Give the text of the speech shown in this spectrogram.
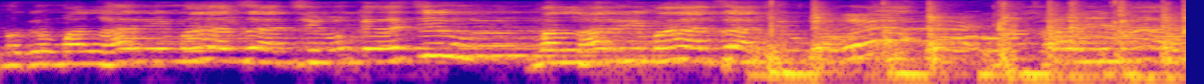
मग मल्हारी माझा जीव ग जीव मल्हारी माझा जीव. मल्हारी माझा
